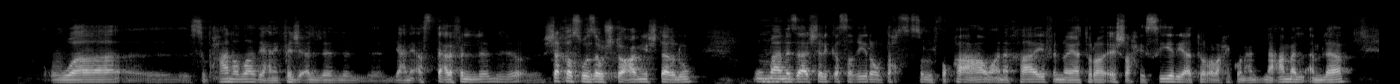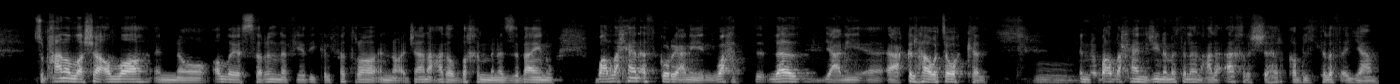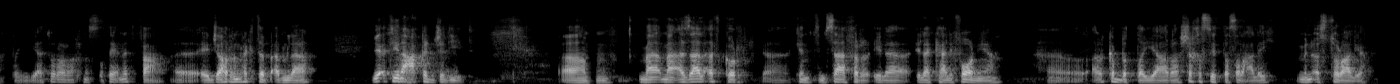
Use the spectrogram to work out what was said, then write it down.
وسبحان الله يعني فجأة يعني تعرف ال- الشخص وزوجته عم يشتغلوا. وما. نزال شركة صغيرة وتحصل الفقاعه وأنا خايف إنه يا ترى إيش راح يصير يا ترى راح يكون عندنا عمل أم لا سبحان الله شاء الله إنه الله يسر لنا في هذيك الفترة إنه أجانا عدد ضخم من الزباين وبعض الأحيان أذكر يعني الواحد لا يعني أعقلها وتوكل. إنه بعض الأحيان يجينا مثلا على آخر الشهر قبل ثلاث أيام طيب يا ترى راح نستطيع ندفع إيجار المكتب أم لا؟ يأتينا عقد جديد ما ما أزال أذكر آه، كنت مسافر إلى إلى كاليفورنيا آه، أركب بالطيارة شخص يتصل علي من أستراليا.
